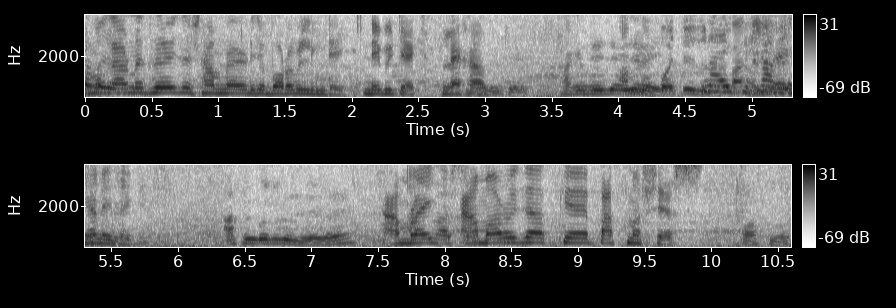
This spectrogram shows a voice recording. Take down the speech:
আমার করে? এই যে সামনে এই যে বড় বিল্ডিংটাই নেভি ট্যাক্স লেখা আছে। থাকেন এই জায়গায় পঁয়ত্রিশ জন না, একটু বাকি। সামনে। এখানেই থাকি। আসেন কতদিন ধরে এখানে? আমরা আমার ওই যে আজকে পাঁচ মাস শেষ। পাঁচ মাস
